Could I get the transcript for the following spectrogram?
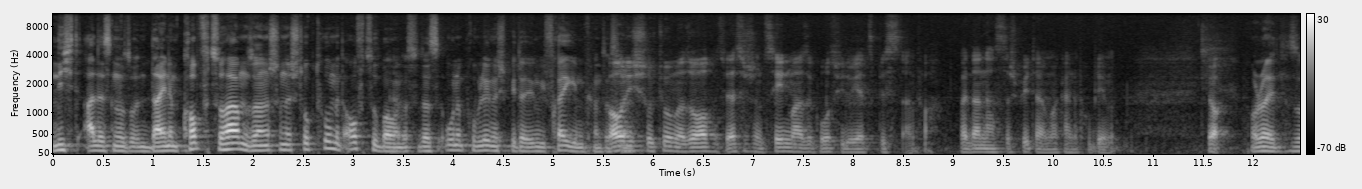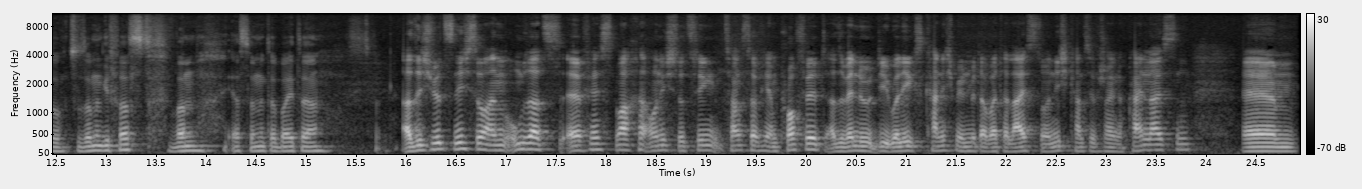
nicht alles nur so in deinem Kopf zu haben, sondern schon eine Struktur mit aufzubauen, ja. dass du das ohne Probleme später irgendwie freigeben könntest. Bau die Struktur mal so auf, als wärst du schon zehnmal so groß, wie du jetzt bist einfach weil dann hast du später immer keine Probleme. Ja. Alright, so zusammengefasst, wann erster Mitarbeiter? Also ich würde es nicht so an Umsatz äh, festmachen, auch nicht so zwangsläufig am Profit. Also wenn du dir überlegst, kann ich mir einen Mitarbeiter leisten oder nicht, kannst du dir wahrscheinlich noch keinen leisten. Ähm,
